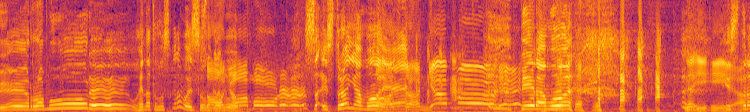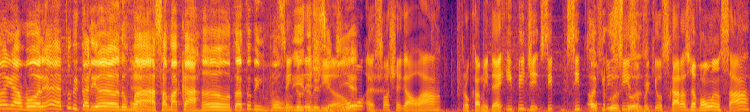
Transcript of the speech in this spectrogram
Per amore. O Renato Russo gravou esse som, não gravou? amore. Sa- Estranho amor, é. Estranho amore. Per amor. E- e, Estranho amor, é tudo italiano, massa, macarrão, tá tudo envolvido Sendo nesse Legião, dia. é só chegar lá, trocar uma ideia e pedir, se, se for preciso, gostoso. porque os caras já vão lançar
